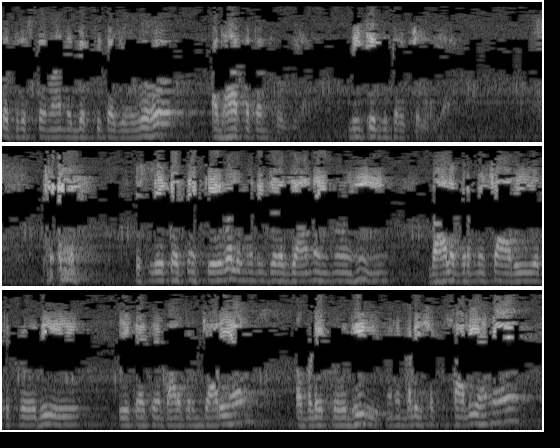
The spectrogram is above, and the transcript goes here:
तो फिर उसके माने व्यक्ति का जो वो अधा पतन हो गया। नीचे की तरफ़ चला गया। इसलिए कहते हैं, केवल मुनि जड़ जान ही बाल ब्रह्मचारी यथ क्रोधी। ये कहते हैं, बाल ब्रह्मचारी है और बड़े क्रोधी, मैंने बड़ी शक्तिशाली हमें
